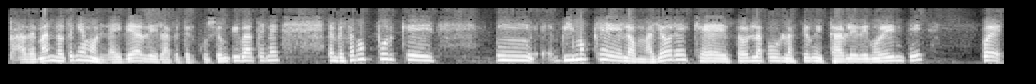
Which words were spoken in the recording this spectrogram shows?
además no teníamos la idea de la repercusión que iba a tener, empezamos porque mm, vimos que los mayores, que son la población estable de Morente, pues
